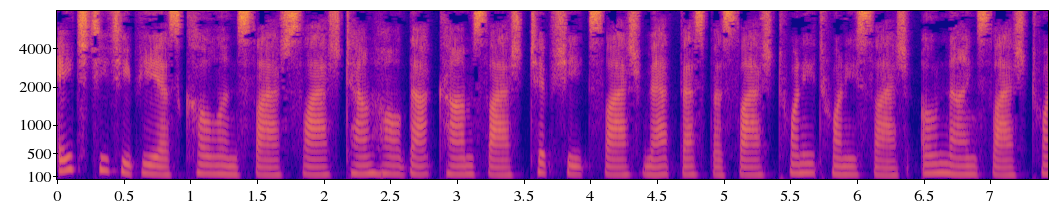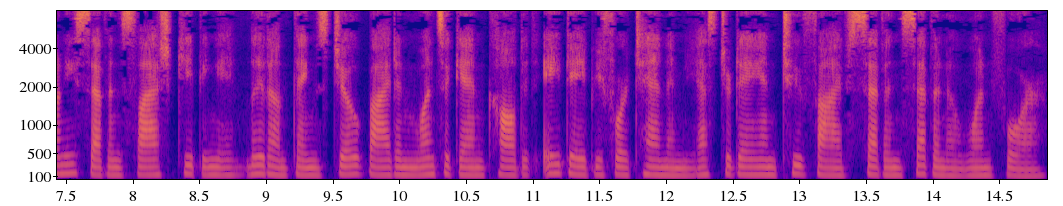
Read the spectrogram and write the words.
https colon slash slash townhall.com slash tipsheet slash matt vespa slash 2020 slash 09 slash 27 slash keeping a lid on things Joe Biden once again called it a day before 10 am yesterday and 2577014.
